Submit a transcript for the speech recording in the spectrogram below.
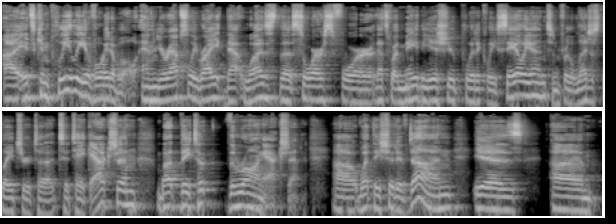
Uh, it's completely avoidable. And you're absolutely right. That was the source for, that's what made the issue politically salient and for the legislature to, to take action. But they took the wrong action. Uh, what they should have done is um,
